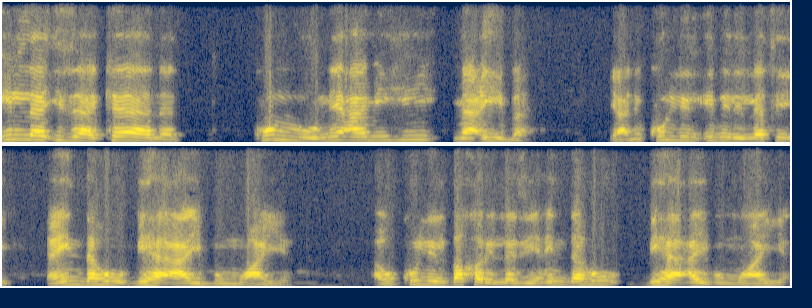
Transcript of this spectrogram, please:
إلا إذا كانت كل نعمه معيبة. يعني كل الإبل التي عنده بها عيب معين أو كل البقر الذي عنده بها عيب معين.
